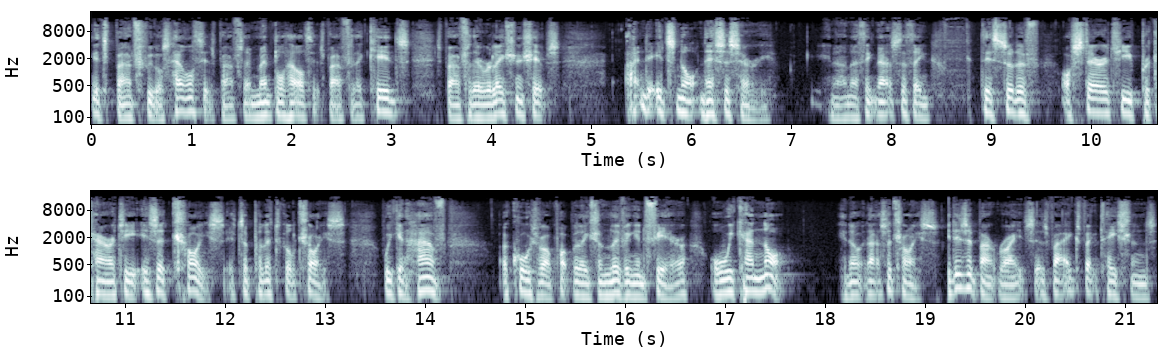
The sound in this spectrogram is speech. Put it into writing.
It's bad for people's health. It's bad for their mental health. It's bad for their kids. It's bad for their relationships. And it's not necessary. You know, and I think that's the thing. This sort of austerity, precarity is a choice. It's a political choice. We can have a quarter of our population living in fear, or we cannot. You know, that's a choice. It is about rights. It's about expectations.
